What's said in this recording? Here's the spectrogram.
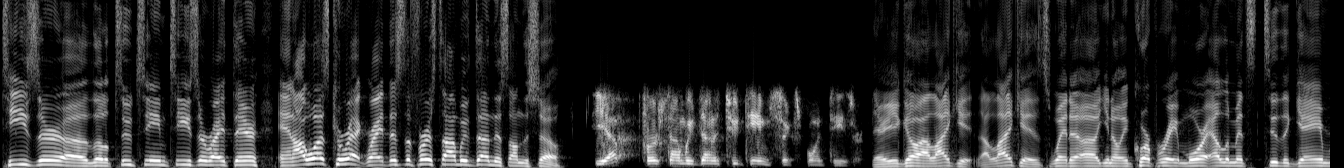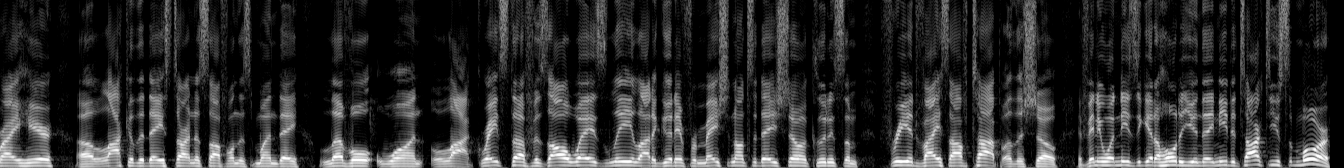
teaser, a little two team teaser right there. And I was correct, right? This is the first time we've done this on the show. Yep, first time we've done a two-team six-point teaser. There you go. I like it. I like it. It's a way to uh, you know incorporate more elements to the game right here. Uh, lock of the day, starting us off on this Monday. Level one lock. Great stuff as always, Lee. A lot of good information on today's show, including some free advice off top of the show. If anyone needs to get a hold of you and they need to talk to you some more,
